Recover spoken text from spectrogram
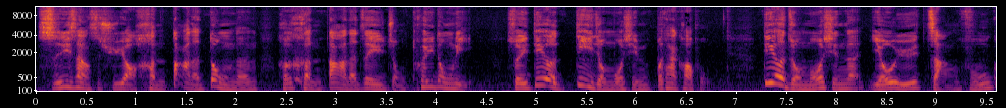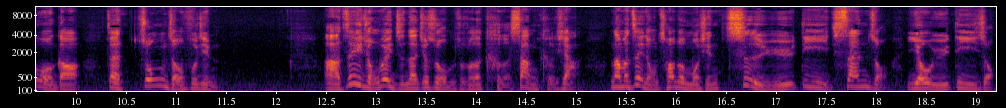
实际上是需要很大的动能和很大的这一种推动力。所以，第二第一种模型不太靠谱。第二种模型呢，由于涨幅过高，在中轴附近，啊，这一种位置呢，就是我们所说的可上可下。那么这种操作模型次于第三种，优于第一种，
